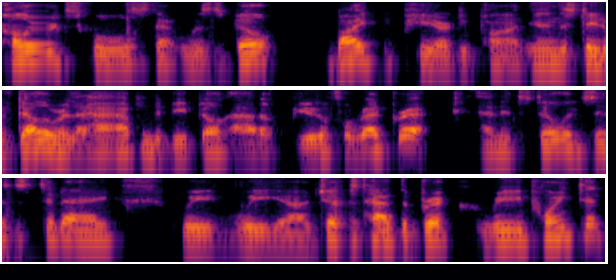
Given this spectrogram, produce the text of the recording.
colored schools that was built by Pierre Dupont in the state of Delaware that happened to be built out of beautiful red brick. And it still exists today. We, we uh, just had the brick repointed.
